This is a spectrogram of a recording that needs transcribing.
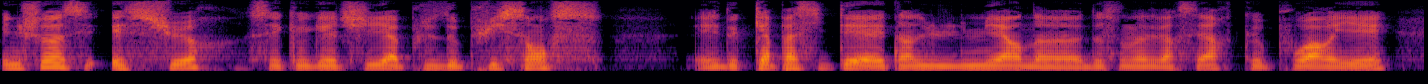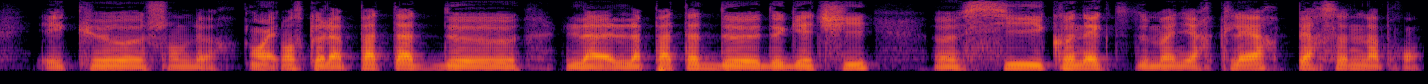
Une chose est sûre, c'est que Gaethje a plus de puissance et de capacité à éteindre la lumière de son adversaire que Poirier et que euh, Chandler. Ouais. Je pense que la patate de la, la patate de, de Gaethje, euh, s'il connecte de manière claire, personne la prend.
